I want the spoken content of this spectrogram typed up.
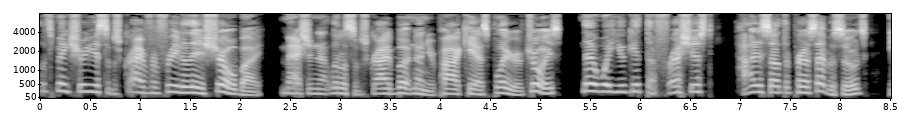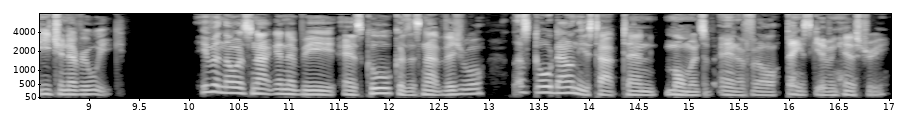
let's make sure you subscribe for free to this show by mashing that little subscribe button on your podcast player of choice. That way you get the freshest, hottest out the press episodes each and every week. Even though it's not going to be as cool because it's not visual, let's go down these top 10 moments of NFL Thanksgiving history.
